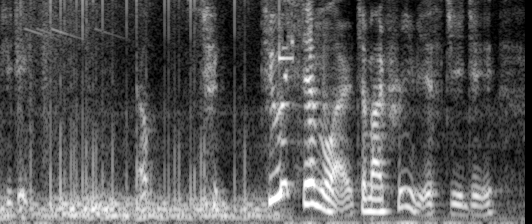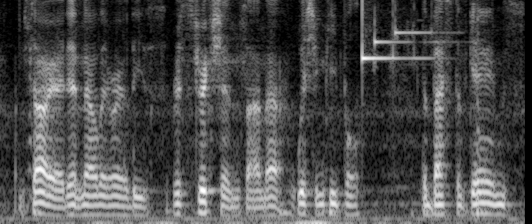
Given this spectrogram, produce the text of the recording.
GG. Oh, too similar to my previous GG. I'm sorry, I didn't know there were these restrictions on uh, wishing people the best of games.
